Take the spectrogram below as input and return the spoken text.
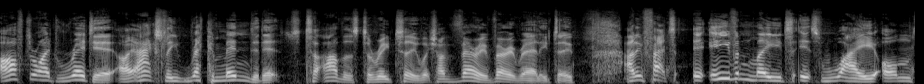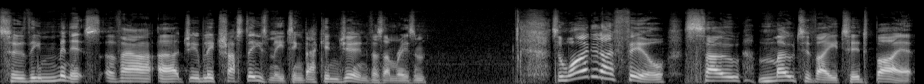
after I'd read it, I actually recommended it to others to read too, which I very, very rarely do. And in fact, it even made its way onto the minutes of our uh, Jubilee Trustees meeting back in June for some reason. So, why did I feel so motivated by it?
